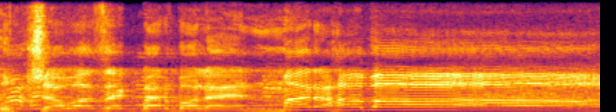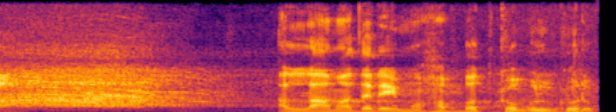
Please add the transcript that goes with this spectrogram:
উচ্চ একবার বলেন, মারহাবা। আল্লাহ আমাদের এই মোহাব্বত কবুল করুক।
